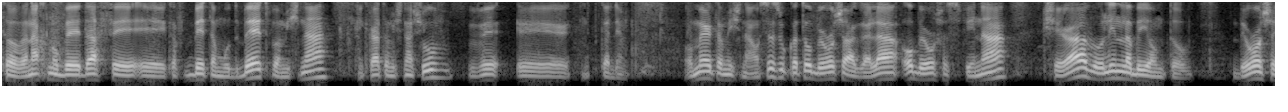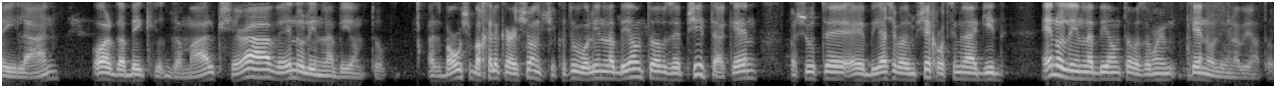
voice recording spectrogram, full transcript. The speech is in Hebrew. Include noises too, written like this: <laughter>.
טוב, אנחנו בדף אה, אה, כ"ב עמוד ב' במשנה, נקרא את המשנה שוב ונתקדם. אומרת המשנה, עושה סוכתו בראש העגלה או בראש הספינה, כשרה ועולין לה ביום טוב. בראש האילן או על גבי גמל, כשרה ואין עולין לה ביום טוב. אז ברור שבחלק הראשון כשכתוב עולין לה ביום טוב זה פשיטה, כן? פשוט אה, אה, בגלל שבהמשך רוצים להגיד אין עולין לה ביום טוב, אז אומרים כן עולין לה ביום טוב.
